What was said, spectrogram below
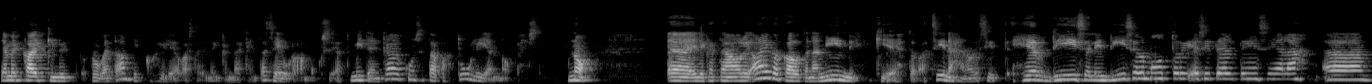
Ja me kaikki nyt ruvetaan pikkuhiljaa vasta näkemään seuraamuksia, että miten käy, kun se tapahtuu liian nopeasti. No, eli tämä oli aikakautena niin kiehtova. että Siinähän oli sitten Herr Dieselin dieselmoottori esiteltiin siellä ää,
